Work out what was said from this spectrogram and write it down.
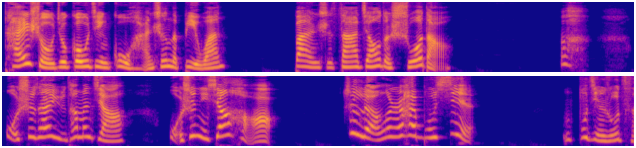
抬手就勾进顾寒生的臂弯，半是撒娇的说道：“啊，我是才与他们讲，我是你相好，这两个人还不信。”不仅如此，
